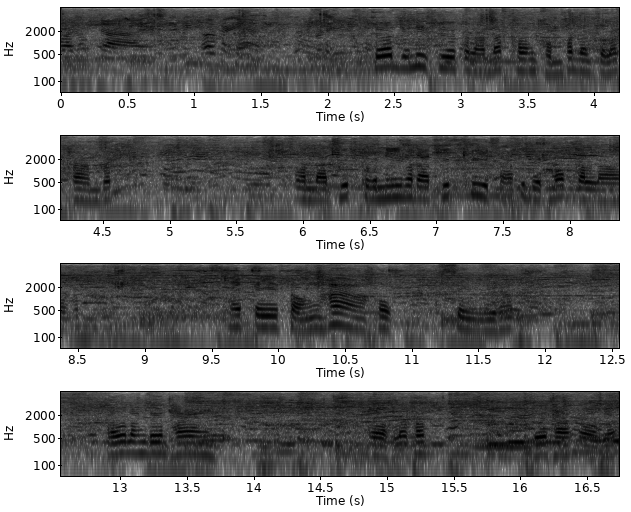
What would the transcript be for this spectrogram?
วันจ่ายเออไม่ใช่เดินอยู่นี่คือตลาดนัดคลองถมพนมสารคามครับวันอาทิตย์วันนี้วันอาทิตย์ที่31มกราคมครับในปี 2564 ครับเรากำลังเดินทางออกแล้วครับ เดินทางออกแล้ว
